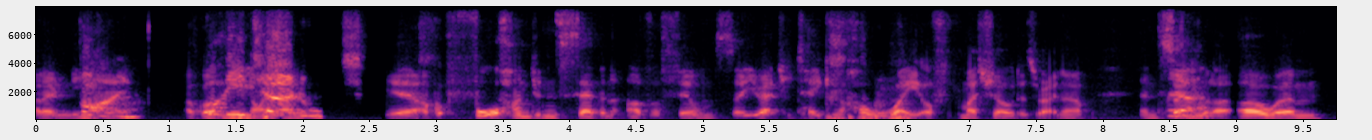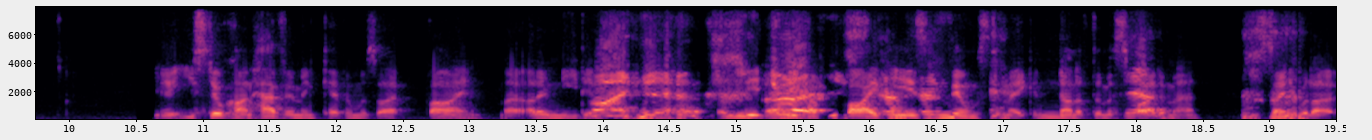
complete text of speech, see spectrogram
I don't need. Fine. I've Got got the nine- Eternals. Yeah, I've got 407 other films, so you're actually taking a whole weight off of my shoulders right now. And Sony Yeah. were like, oh, um, you, you still can't have him. And Kevin was like, fine, like, I don't need him. Fine, yeah. I literally Alright, have you- five and- years of films to make, and none of them are Yeah. Spider Man. So you were like,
